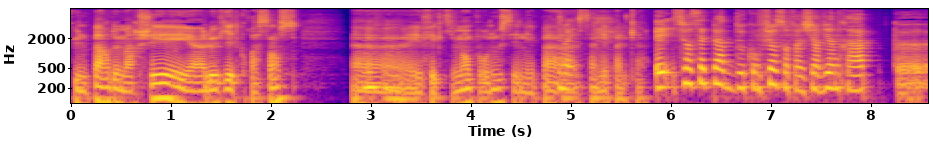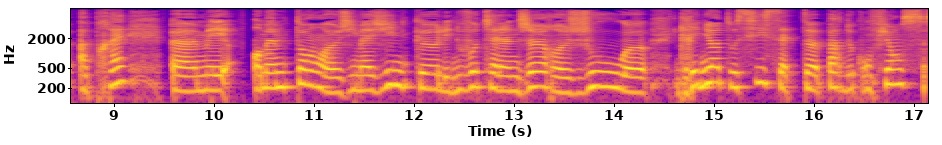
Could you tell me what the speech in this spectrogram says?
qu'une part de marché et un levier de croissance. Euh, mhm. effectivement, pour nous, ce n'est pas, ça n'est pas le cas. Et sur cette perte de confiance, enfin, j'y reviendrai euh, après, euh, mais en même temps, euh, j'imagine que les nouveaux challengers euh, jouent, grignotent aussi cette part de confiance.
